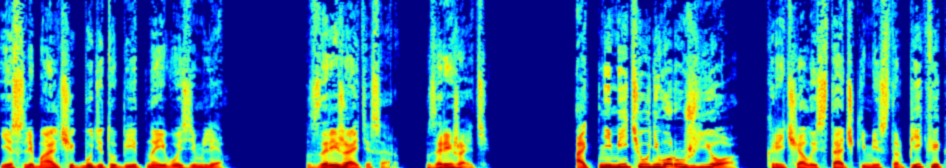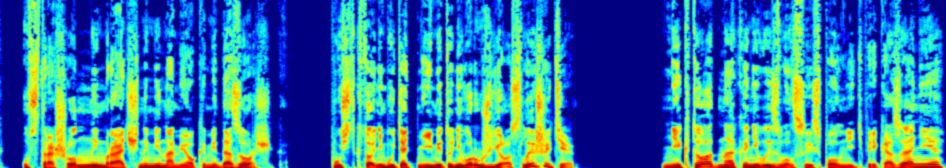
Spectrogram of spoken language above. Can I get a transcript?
если мальчик будет убит на его земле. Заряжайте, сэр, заряжайте. «Отнимите у него ружье!» — кричал из тачки мистер Пиквик, устрашенный мрачными намеками дозорщика. «Пусть кто-нибудь отнимет у него ружье, слышите?» Никто, однако, не вызвался исполнить приказание,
